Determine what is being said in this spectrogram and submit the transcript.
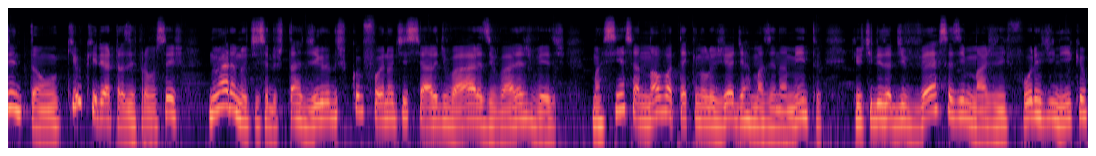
então, o que eu queria trazer para vocês não era a notícia dos tardígrados, como foi noticiado de várias e várias vezes, mas sim essa nova tecnologia de armazenamento que utiliza diversas imagens em folhas de níquel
